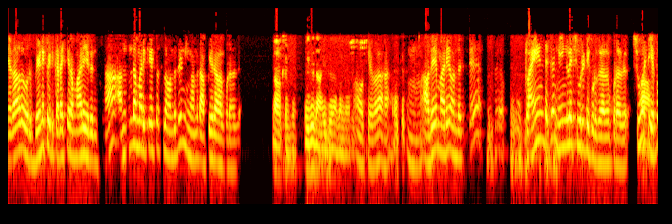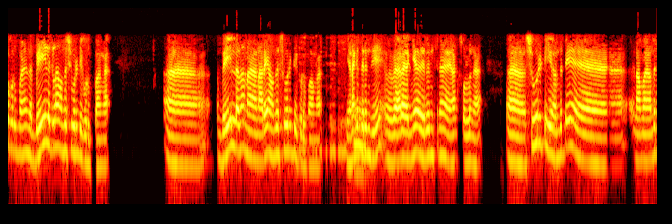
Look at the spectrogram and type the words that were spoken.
ஏதாவது ஒரு பெனிஃபிட் கிடைக்கிற மாதிரி இருந்துச்சுன்னா அந்த மாதிரி கேசஸ்ல வந்துட்டு நீங்க வந்துட்டு அப்பியர் ஆகக்கூடாது. ஓகேவா அதே மாதிரி வந்துட்டு கிளையண்ட்டுக்கு நீங்களே ஷூரிட்டி கொடுக்கறது கூடாது. ஷூரிட்டி எப்ப கொடுப்பாங்க? இந்த பெயிலுக்குலாம் வந்து ஷூரிட்டி கொடுப்பாங்க. பெயில்ல தான் நான் நிறைய வந்து ஷூரிட்டி கொடுப்பாங்க. எனக்கு தெரிஞ்சு வேற எங்கேயாவது இருந்துச்சுன்னா எனக்கு சொல்லுங்க. ஷூரிட்டி வந்துட்டு நம்ம வந்து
